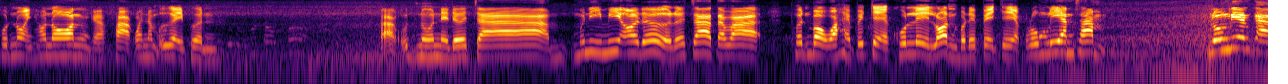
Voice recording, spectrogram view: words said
คนหน่อยเขานอนก็ฝากไว้น้ำเอื้อยเพิ่นฝากอุดหนุนในอยเด้อจ้ามื้อนี้มีออเดอร์เด้อจ้า แต่ว่าเพิ่นบอกว่าให้ไปแจกคนเล่ร่อนบ่ได้ไปแจกโรงเรียนซ้ำโรงเรียนกะ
